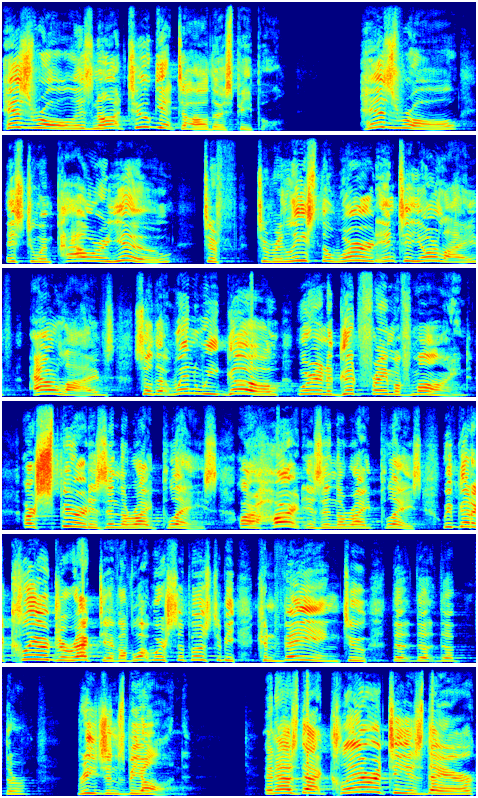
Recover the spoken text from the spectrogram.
His role is not to get to all those people. His role is to empower you to, to release the word into your life, our lives, so that when we go, we're in a good frame of mind. Our spirit is in the right place. Our heart is in the right place. We've got a clear directive of what we're supposed to be conveying to the, the, the, the regions beyond. And as that clarity is there,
